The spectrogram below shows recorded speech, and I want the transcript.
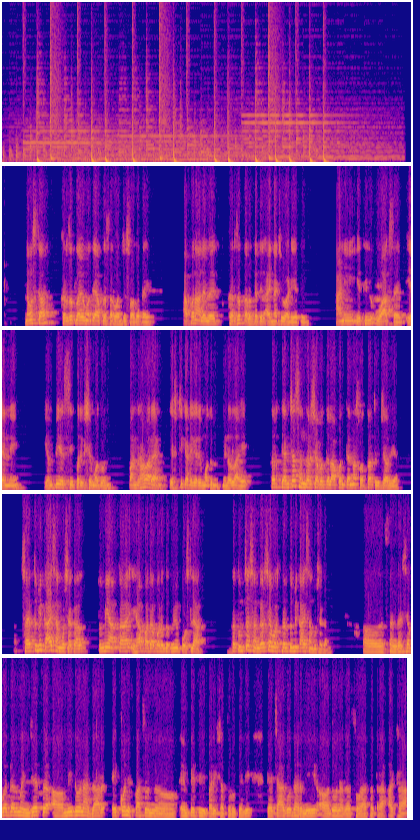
नमस्कार कर्जत लाईव्हमध्ये आपलं सर्वांचे स्वागत आहे. आपण आलेलो आहेत कर्जत तालुक्यातील आयनाची वाडी येथे आणि येथील वाघ साहेब यांनी एमपीएससी परीक्षेमधून पंधरावा रँक एस टी कॅटेगरी मधून मिळवला आहे. तर त्यांच्या संघर्षाबद्दल आपण त्यांना स्वतःच विचारूया. साहेब तुम्ही काय सांगू शकाल? तुम्ही आता ह्या पदापर्यंत तुम्ही पोहोचल्या तर तुमच्या संघर्षाबद्दल तुम्ही काय सांगू शकाल? संघर्षाबद्दल म्हणजेच मी दोन हजार एकोणीसपासून एमपीएससी परीक्षा सुरू केली. त्याच्या अगोदर मी दोन हजार सोळा सतरा अठरा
